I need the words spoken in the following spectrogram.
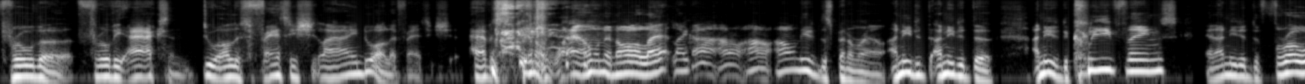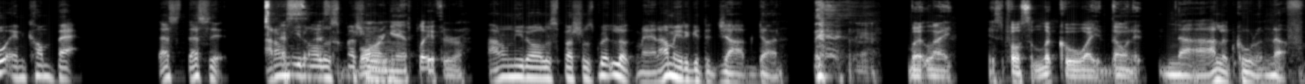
throw the throw the axe and do all this fancy shit. Like I ain't do all that fancy shit. Have it spin around and all that. Like I, I don't I don't I don't need it to spin around. I needed I needed to I needed to cleave things and I needed to throw and come back. That's that's it. I don't That's- need all the special. boring ass playthrough. I don't need all the specials. But look, man, I'm here to get the job done. But like, it's supposed to look cool while you're doing it. Nah, I look cool enough.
